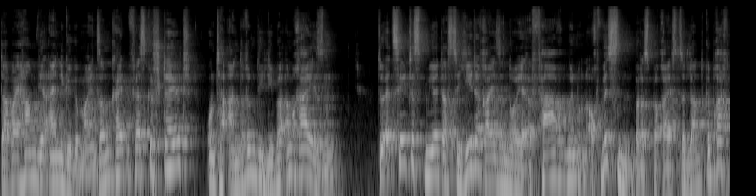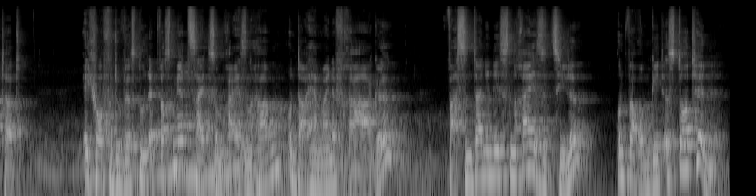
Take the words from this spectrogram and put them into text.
Dabei haben wir einige Gemeinsamkeiten festgestellt, unter anderem die Liebe am Reisen. Du erzähltest mir, dass dir jede Reise neue Erfahrungen und auch Wissen über das bereiste Land gebracht hat. Ich hoffe, du wirst nun etwas mehr Zeit zum Reisen haben und daher meine Frage, was sind deine nächsten Reiseziele und warum geht es dorthin?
